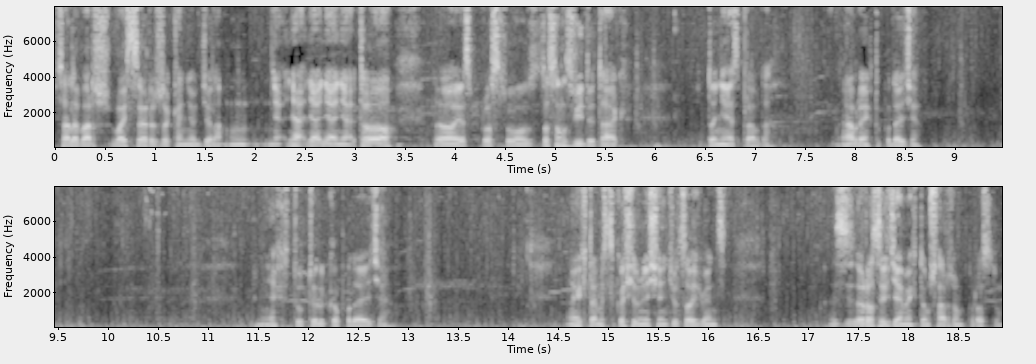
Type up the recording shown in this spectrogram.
Wcale Weiser rzeka nie oddziela. Mm, nie, nie, nie, nie, nie, to... To jest po prostu... To są zwidy, tak? To nie jest prawda. Dobra, niech tu podejdzie. Niech tu tylko podejdzie. No ich tam jest tylko 70 coś, więc... Rozjedziemy ich tą szarżą po prostu.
